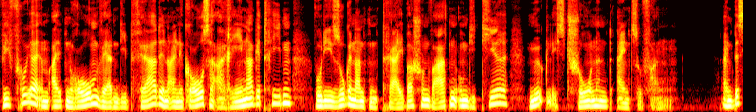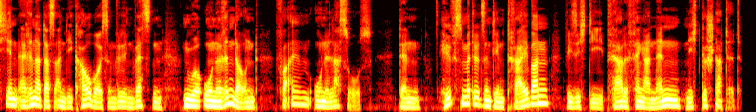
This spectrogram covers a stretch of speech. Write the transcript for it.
Wie früher im alten Rom werden die Pferde in eine große Arena getrieben, wo die sogenannten Treiber schon warten, um die Tiere möglichst schonend einzufangen. Ein bisschen erinnert das an die Cowboys im Wilden Westen, nur ohne Rinder und vor allem ohne Lassos. Denn Hilfsmittel sind den Treibern, wie sich die Pferdefänger nennen, nicht gestattet.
